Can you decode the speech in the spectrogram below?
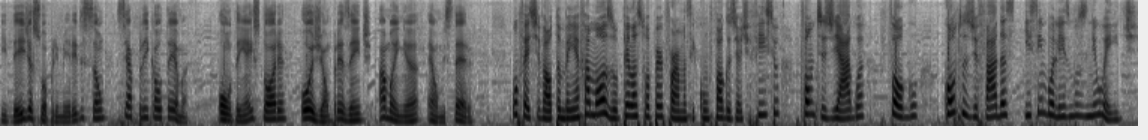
e desde a sua primeira edição se aplica ao tema. Ontem é história, hoje é um presente, amanhã é um mistério. O festival também é famoso pela sua performance com fogos de artifício, fontes de água, fogo, contos de fadas e simbolismos New Age.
